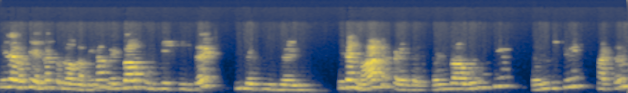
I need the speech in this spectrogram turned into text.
இதை வந்து என்ன சொல்லுவாங்க அப்படின்னா வெண்பா உருச்சி சீர்கள் இந்த சீர்கள் இதன் மாற்று பெயர்கள் வெண்பா உருச்சி வெஞ்சி மற்றும்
